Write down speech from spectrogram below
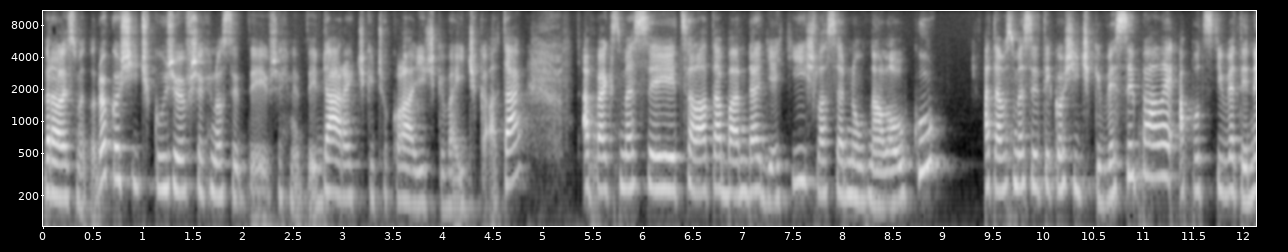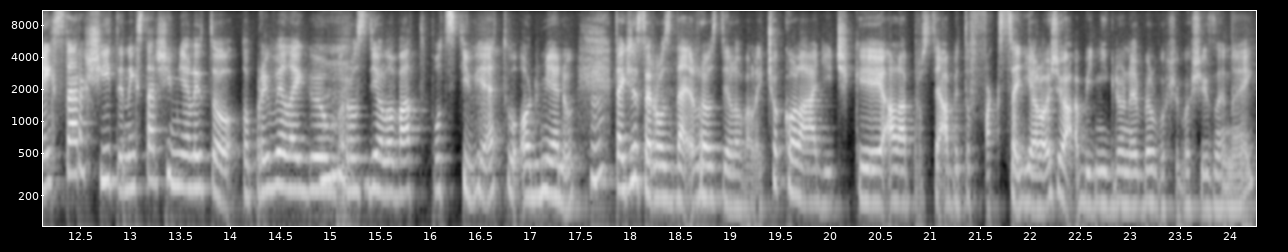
brali jsme to do košíčku, že všechno si ty, všechny ty dárečky, čokoládičky, vajíčka a tak. A pak jsme si celá ta banda dětí šla sednout na louku a tam jsme si ty košíčky vysypali a poctivě ty nejstarší, ty nejstarší měli to, to privilegium hmm. rozdělovat poctivě tu odměnu. Hmm. Takže se rozda, rozdělovali čokoládičky, ale prostě, aby to fakt sedělo, že jo, aby nikdo nebyl voši, ošizený.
